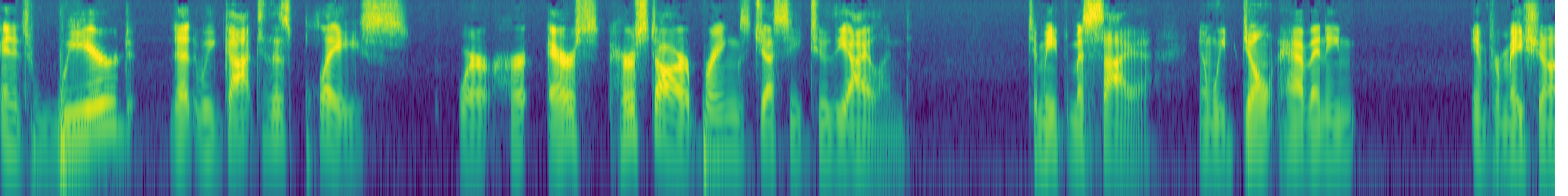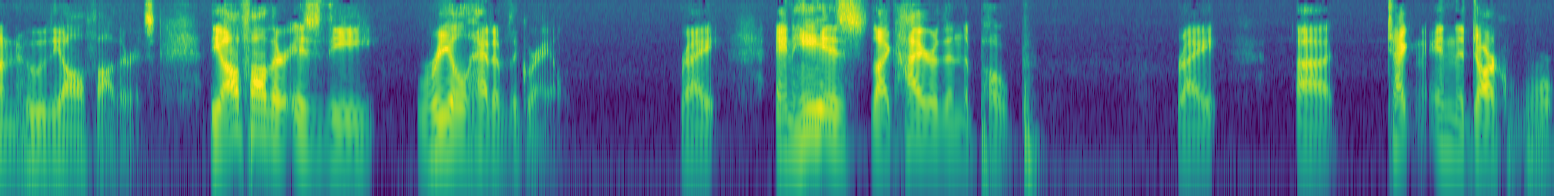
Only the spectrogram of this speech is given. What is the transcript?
and it's weird that we got to this place where her her, Herr Starr brings Jesse to the island to meet the Messiah, and we don't have any information on who the All Father is. The All Father is the real head of the Grail, right? and he is like higher than the Pope, right? Uh, tech in the dark w-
